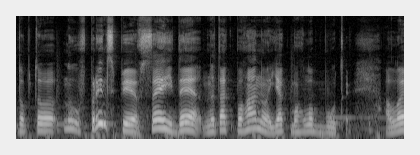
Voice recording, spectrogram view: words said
Тобто, ну, в принципі, все йде не так погано, як могло б бути. Але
